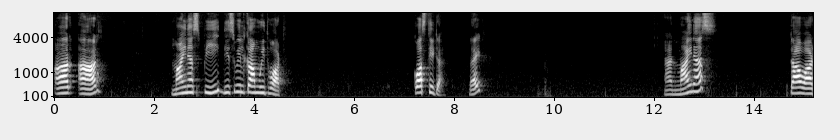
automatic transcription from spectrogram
r r minus p this will come with what cos theta right and minus tau r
